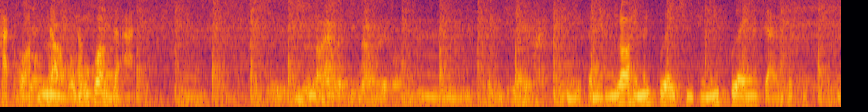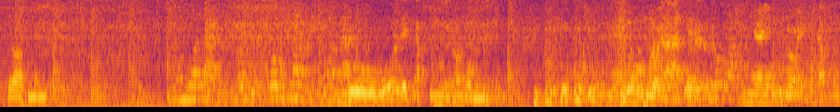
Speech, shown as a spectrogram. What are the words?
คัดออกพี่น้องทำความสะอาดขี่มันหลายเอาไปขี่หน้าไปได้ก็อืม นี่เป็นหยังรอให้มันเปื่อยฉีกให้มันเปื่อยนะจ๊ะก็จะอีกรอบหนึ่งโอ้โหเลยจับมือน้องนมเลยมันหมดหลานเลยยังไงมึงด้วยจับมัน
